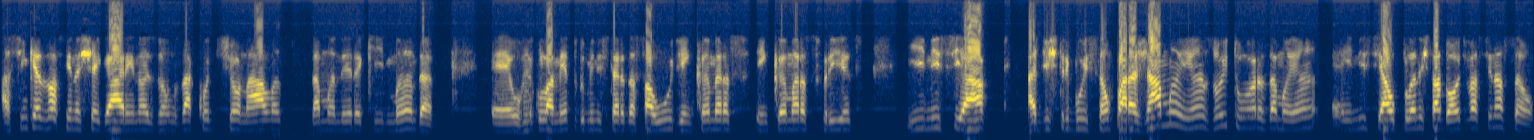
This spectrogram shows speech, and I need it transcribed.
Assim que as vacinas chegarem, nós vamos acondicioná-las da maneira que manda é, o regulamento do Ministério da Saúde em câmaras, em câmaras frias e iniciar a distribuição para já amanhã, às 8 horas da manhã, é, iniciar o plano estadual de vacinação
